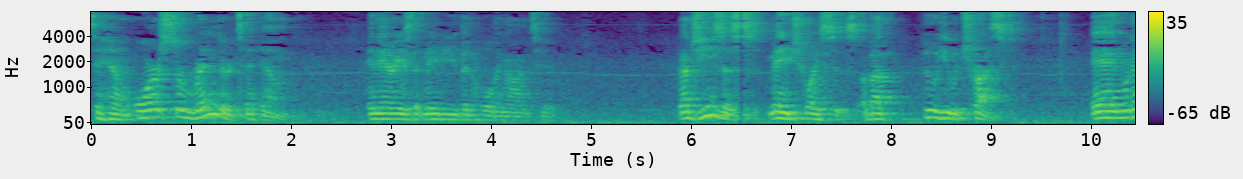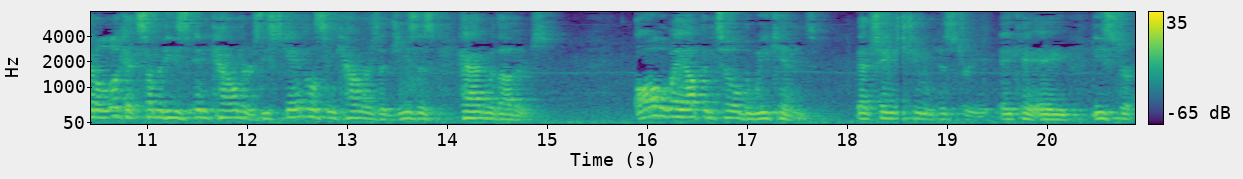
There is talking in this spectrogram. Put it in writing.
to Him or surrender to Him in areas that maybe you've been holding on to. Now, Jesus made choices about who He would trust. And we're going to look at some of these encounters, these scandalous encounters that Jesus had with others, all the way up until the weekend that changed human history, aka Easter.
